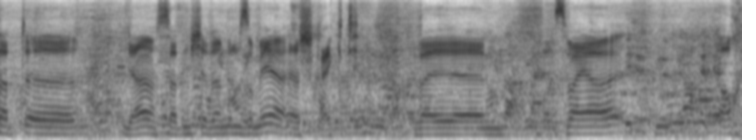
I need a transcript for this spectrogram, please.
hat, äh, ja, das hat mich ja dann umso mehr erschreckt, weil ähm, es war ja auch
